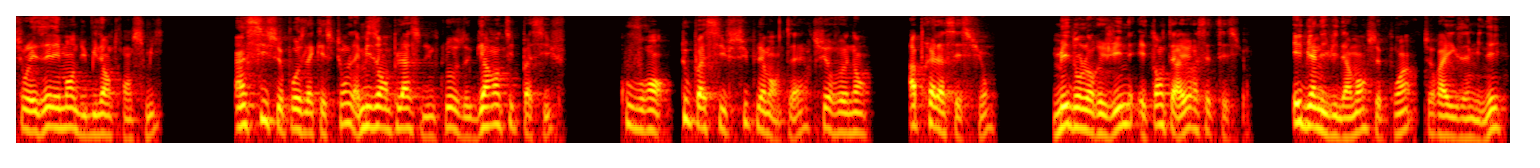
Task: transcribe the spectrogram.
sur les éléments du bilan transmis. Ainsi se pose la question de la mise en place d'une clause de garantie de passif couvrant tout passif supplémentaire survenant après la cession mais dont l'origine est antérieure à cette session. Et bien évidemment, ce point sera examiné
